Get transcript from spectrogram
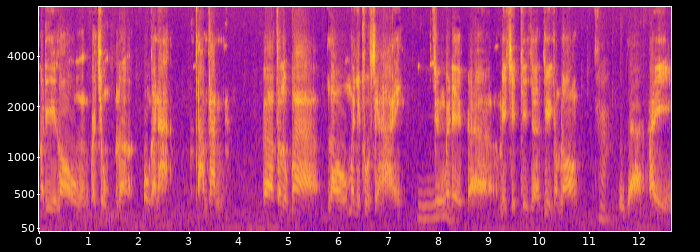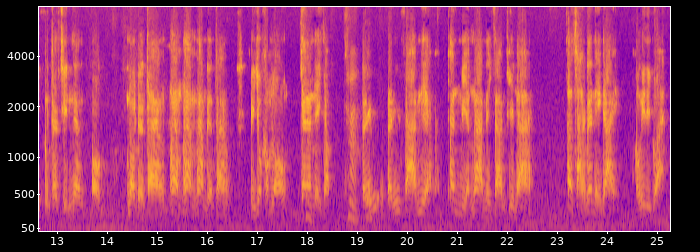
พอดีรอองค์ประชุมรอองค์คณะสามท่าน ก็สรุปว่าเราไม่ใช่ผู้เสียหายอืมจึงไม่ได้เอ่อมีสิทธิ์ที่จะยื่นคำร้องค่ะที่จะให้คุณทักษิณเนี่ยออกนอกเดินทางห้ามห้ามห้ามเดินทางไปยกคำร้องแค่นั้นเองครับค่ะแต่นี้แต่นี้ศาลเนี่ยท่านมีอำนาจในการพิจารณาท่านสั่งได้เองได้เอางี้ดีกว่าต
